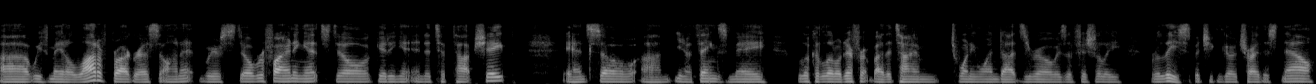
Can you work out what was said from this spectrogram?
Uh, we've made a lot of progress on it. We're still refining it, still getting it into tip-top shape. And so, um, you know, things may look a little different by the time 21.0 is officially released, but you can go try this now.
